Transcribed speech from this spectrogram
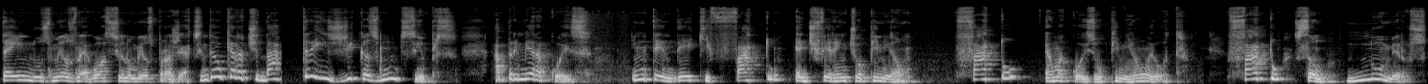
tem nos meus negócios e nos meus projetos? Então eu quero te dar três dicas muito simples. A primeira coisa, entender que fato é diferente de opinião. Fato é uma coisa, opinião é outra. Fato são números,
